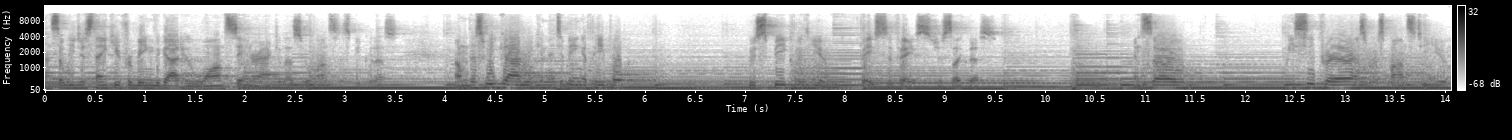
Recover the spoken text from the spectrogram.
And so we just thank you for being the God who wants to interact with us, who wants to speak with us. Um, this week, God, we commit to being a people who speak with you face to face, just like this. And so we see prayer as a response to you.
